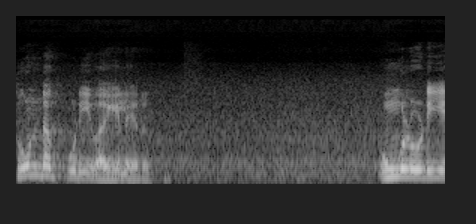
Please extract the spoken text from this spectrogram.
தூண்டக்கூடிய வகையில் இருக்கும். உங்களுடைய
